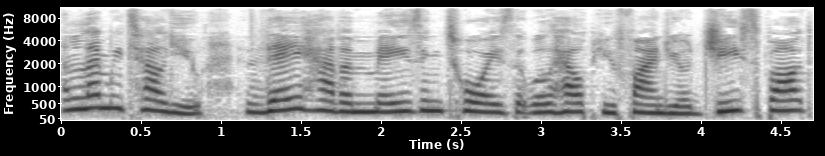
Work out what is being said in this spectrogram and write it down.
And let me tell you, they have amazing toys that will help you find your G-spot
